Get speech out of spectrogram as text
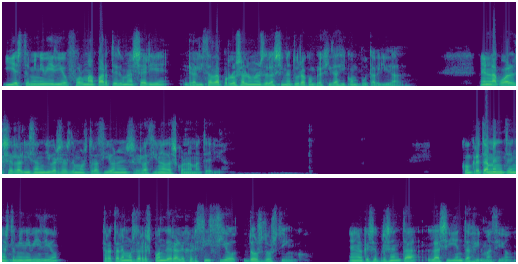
y este mini vídeo forma parte de una serie realizada por los alumnos de la asignatura Complejidad y Computabilidad, en la cual se realizan diversas demostraciones relacionadas con la materia. Concretamente en este mini vídeo trataremos de responder al ejercicio 225 en el que se presenta la siguiente afirmación.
